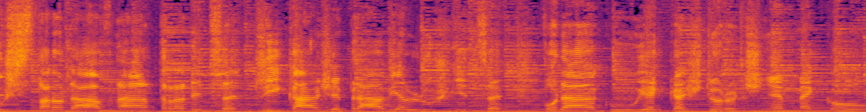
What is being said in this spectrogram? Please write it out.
Už starodávná tradice říká, že právě lužnice vodáků je každoročně mekou.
